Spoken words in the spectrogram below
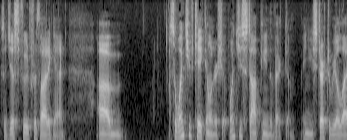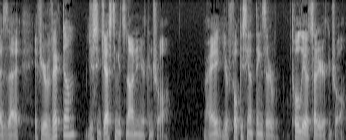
So, just food for thought again. Um, so, once you've taken ownership, once you stop being the victim, and you start to realize that if you're a victim, you're suggesting it's not in your control, right? You're focusing on things that are totally outside of your control.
